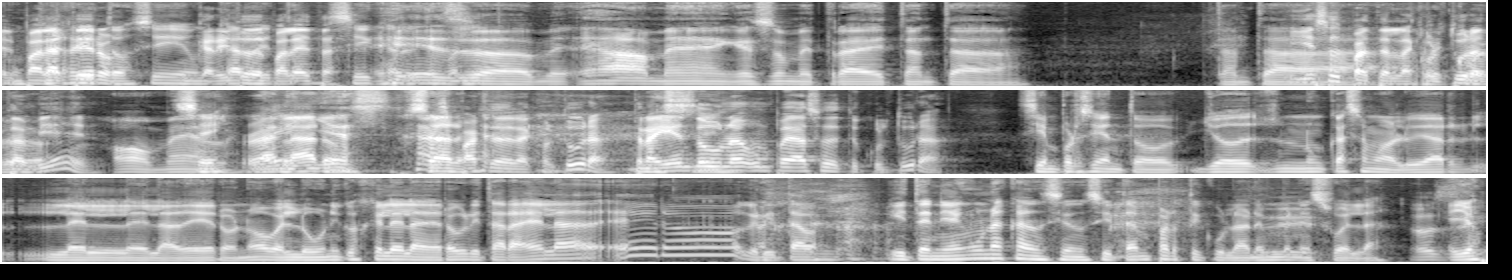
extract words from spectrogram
el paletero. sí, un carrito, de paletas. Sí, eso, ah, man, eso me trae tanta... Tanta y eso es parte de la cultura también. Oh, man. Sí, claro. Yes. es parte de la cultura. Trayendo una, un pedazo de tu cultura. 100%. Yo nunca se me va a olvidar el heladero, ¿no? Lo único es que el heladero gritara, heladero, gritaba. Y tenían una cancioncita en particular en Venezuela. Oh, Ellos,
